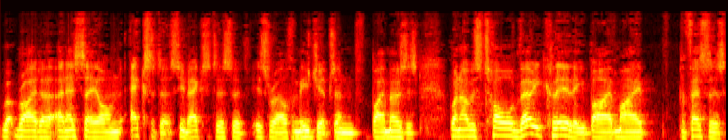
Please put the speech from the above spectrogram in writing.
write a, an essay on Exodus, you know, Exodus of Israel from Egypt and by Moses, when I was told very clearly by my professors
